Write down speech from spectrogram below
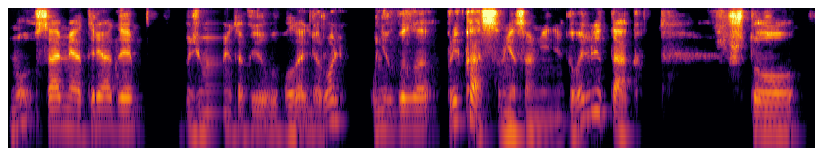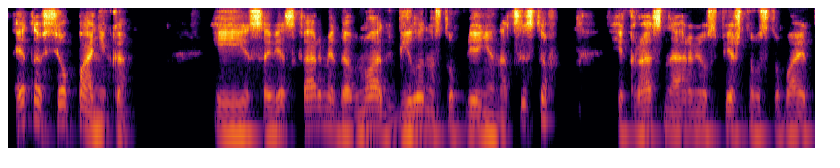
Ну, сами отряды, почему они так и выполняли роль, у них был приказ, вне сомнения. Говорили так – что это все паника. И советская армия давно отбила наступление нацистов, и Красная армия успешно выступает,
